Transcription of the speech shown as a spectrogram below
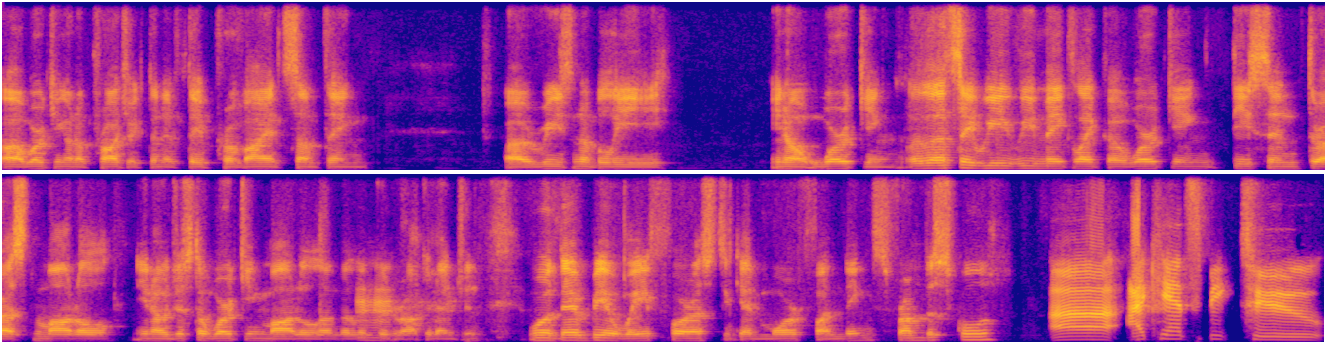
uh, working on a project and if they provide something uh, reasonably you know working. Let's say we we make like a working decent thrust model you know just a working model of a liquid mm-hmm. rocket engine. Will there be a way for us to get more fundings from the school? Uh i can't speak to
